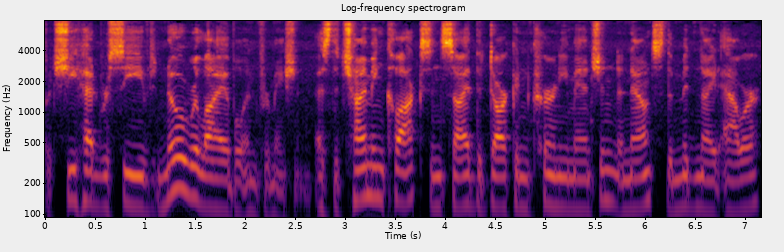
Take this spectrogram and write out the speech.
But she had received no reliable information. As the chiming clocks inside the darkened Kearny mansion announced the midnight hour,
